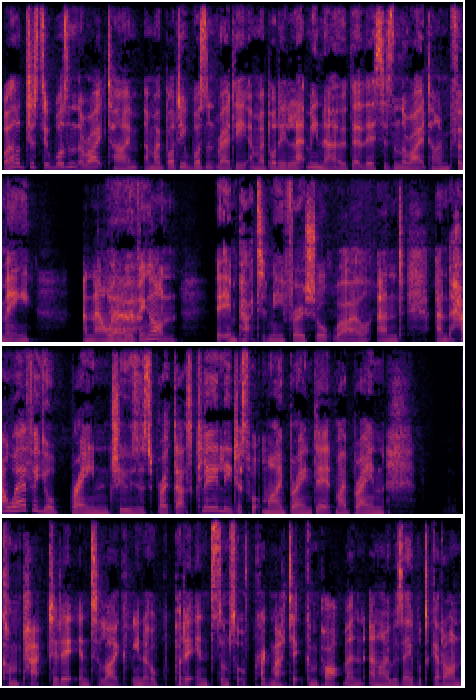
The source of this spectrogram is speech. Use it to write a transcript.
well, just it wasn't the right time and my body wasn't ready. And my body let me know that this isn't the right time for me. And now yeah. I'm moving on it impacted me for a short while. And and however your brain chooses to approach that's clearly just what my brain did. My brain compacted it into like you know put it into some sort of pragmatic compartment and i was able to get on.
